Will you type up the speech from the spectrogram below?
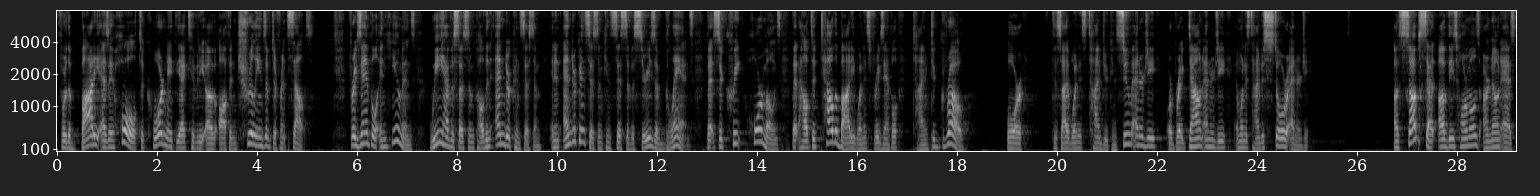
for the body as a whole to coordinate the activity of often trillions of different cells. For example, in humans, we have a system called an endocrine system, and an endocrine system consists of a series of glands that secrete hormones that help to tell the body when it's, for example, time to grow or decide when it's time to consume energy or break down energy and when it's time to store energy. A subset of these hormones are known as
